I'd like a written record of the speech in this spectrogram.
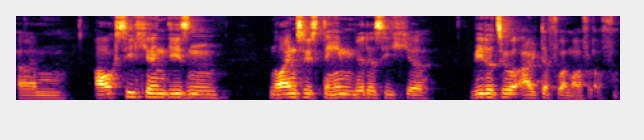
ähm, auch sicher in diesem neuen System wird er sicher wieder zur alter Form auflaufen.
